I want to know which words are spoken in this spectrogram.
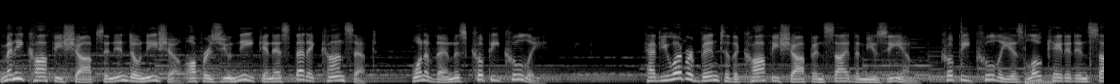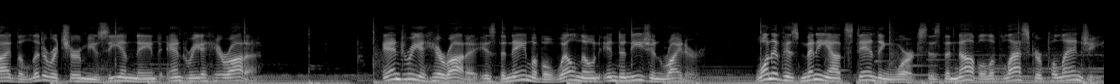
Many coffee shops in Indonesia offers unique and aesthetic concept. One of them is Kupi Kuli. Have you ever been to the coffee shop inside the museum? Kupi Kuli is located inside the literature museum named Andrea Hirata. Andrea Hirata is the name of a well-known Indonesian writer. One of his many outstanding works is the novel of Laskar Pelangi.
